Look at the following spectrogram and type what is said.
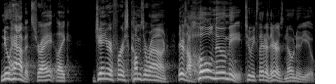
New habits, right? Like January 1st comes around, there's a whole new me. Two weeks later, there is no new you.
